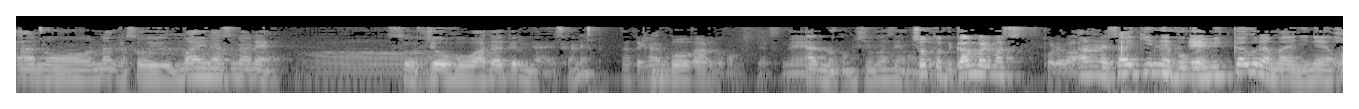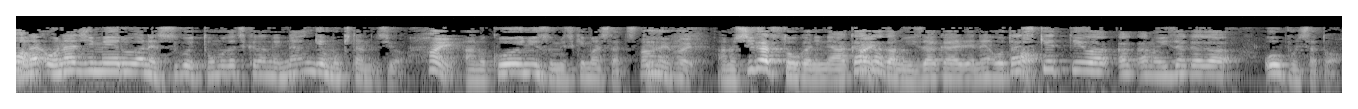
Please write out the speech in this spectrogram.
あのーなんかそういうマイナスなねそう情報を与えてるんじゃないですかね。なんか陰謀があるのかもしれないですね。あるのかもしれません。ちょっと頑張ります、これは。あのね最近ね僕ええ。3日ぐらい前にね同じメールがねすごい友達からね何件も来たんですよ。はい。あのこういうニュース見つけましたっつって、はいはい。あの4月10日にね赤坂の居酒屋でね、お助けっていうああの居酒屋がオープンしたと、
